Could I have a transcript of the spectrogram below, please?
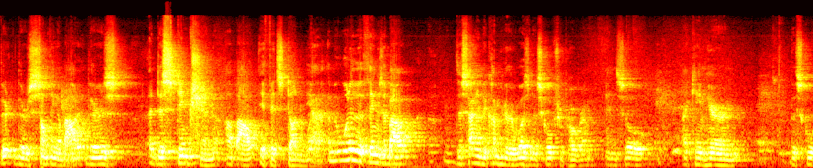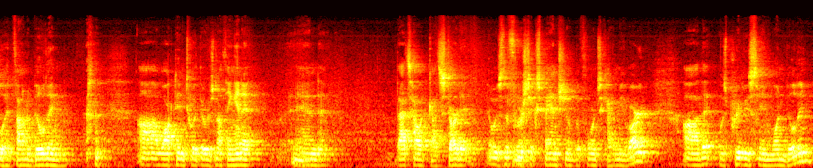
there, there's something about it. There's a distinction about if it's done well. Yeah, I mean, one of the things about deciding to come here, there wasn't a sculpture program. And so I came here and the school had found a building, uh, walked into it, there was nothing in it. And that's how it got started. It was the first expansion of the Florence Academy of Art uh, that was previously in one building.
